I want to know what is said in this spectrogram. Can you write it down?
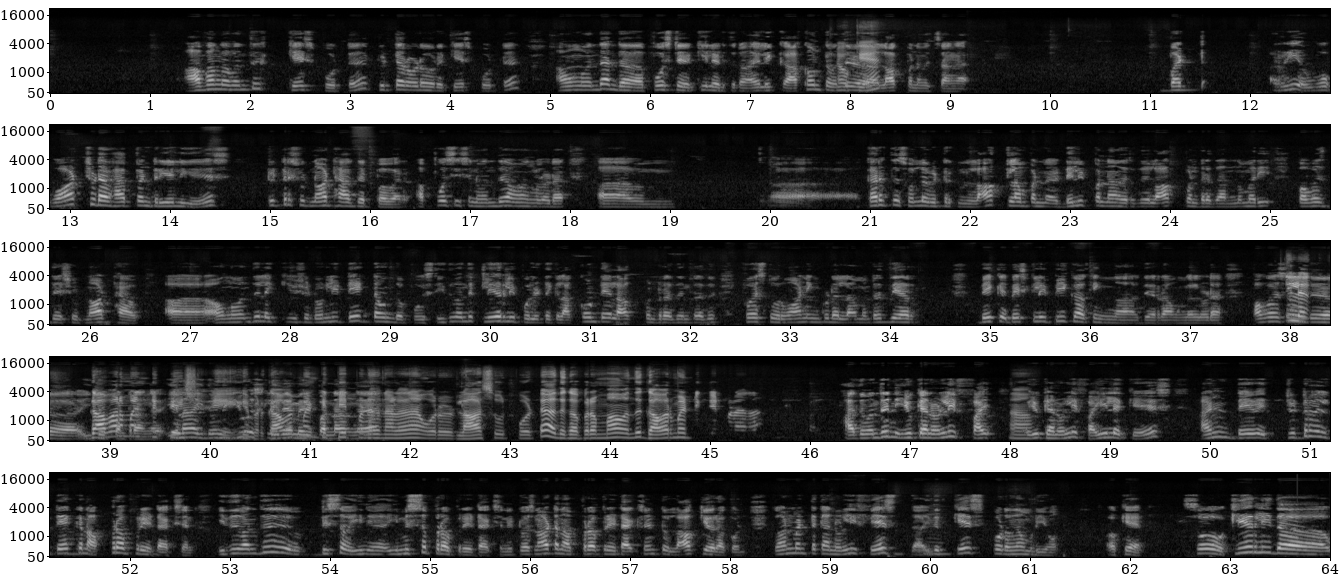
அவங்க வந்து கேஸ் போட்டு ட்விட்டரோட ஒரு கேஸ் போட்டு அவங்க வந்து அந்த போஸ்ட் கீழே எடுத்துட்டோம். லைக் அக்கௌண்ட் வந்து. லாக் பண்ண வச்சாங்க. But what should have happen really is Twitter should not have that power opposition வந்து அவங்களோட கருத்தை சொல்ல விட்டுருக்கணும். லாக்லாம் பண்ண டெலிட் பண்ணாதது லாக் பண்றது அந்த மாதிரி powers they should not have அவங்க வந்து like you should only take down the post இது வந்து கிளியர்லி பொலிட்டிக்கல் அக்கௌண்ட்டே லாக் பண்றதுன்றது ஃபர்ஸ்ட் ஒரு வார்னிங் கூட இல்லாமன்றது தேர் பேசிக்கலி பீகாக்கிங் தேர் அவங்களோட பவர்ஸ் வந்து கவர்மெண்ட் பண்றாங்க. ஏன்னா இது கவர்மெண்ட் பண்ணாங்க. ஒரு லா சூட் போட்டு அதுக்கப்புறமா வந்து கவர்மெண்ட் டிக்டேட் பண்ணதுனால அது வந்து you can only file ah. You can only file a case and they Twitter will take an appropriate action இது வந்து this misappropriate action it was not an appropriate action to lock your account government can only face இது case போட தான் முடியும். Okay So clearly the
